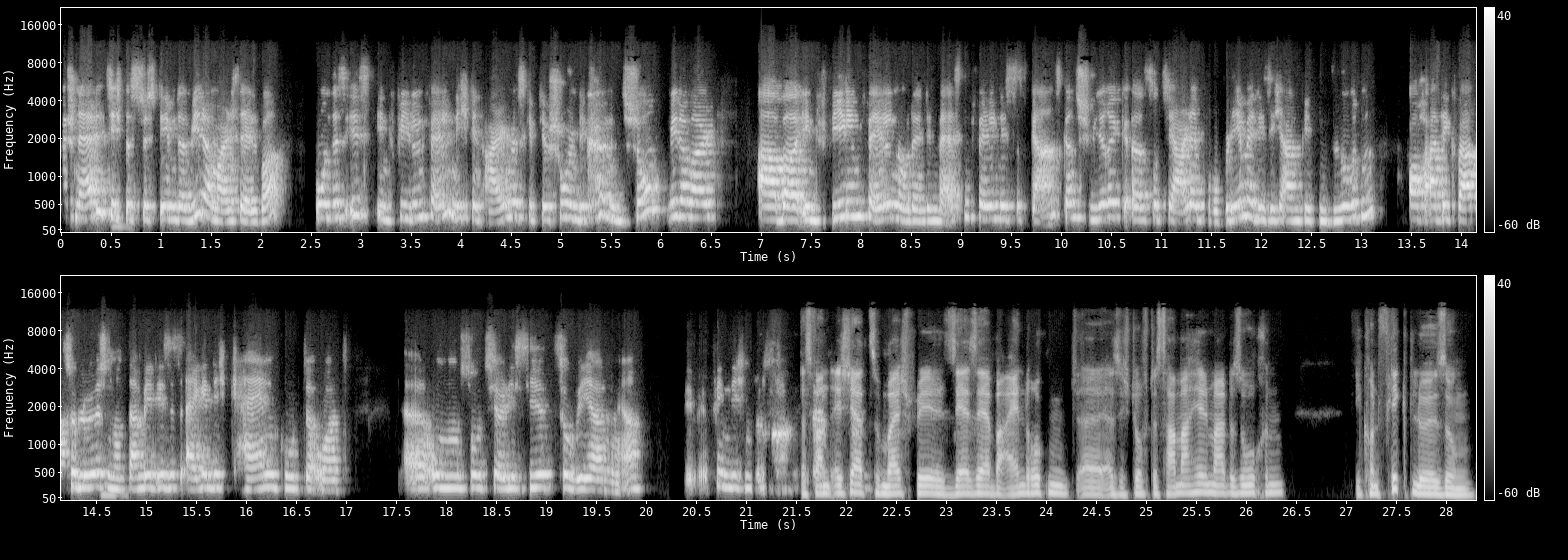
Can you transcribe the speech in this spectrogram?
beschneidet sich das System da wieder mal selber. Und es ist in vielen Fällen, nicht in allen, es gibt ja Schulen, die können es schon wieder mal, aber in vielen Fällen oder in den meisten Fällen ist es ganz, ganz schwierig, äh, soziale Probleme, die sich anbieten würden, auch adäquat zu lösen. Und damit ist es eigentlich kein guter Ort, äh, um sozialisiert zu werden. Ja. Finde ich nicht. Das fand ich ja zum Beispiel sehr, sehr beeindruckend. Äh, Also ich durfte Summerhill mal besuchen, wie Konfliktlösung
